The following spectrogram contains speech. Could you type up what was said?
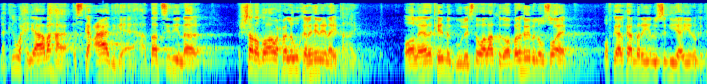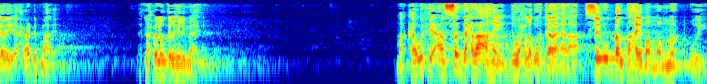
Laakiin waxyaabaha iska caadiga ah haddaad sidiina sharad oo aan waxba lagu kala helayn ay tahay oo la yada keenna guulaysta waa la arkada waa baro hebel uu soo eg qofkii halkaa maraya inuu isagii yahay inuu ka kale yahay waxba dhib ma leh. Lakin waxba lagu kala heli maayo. Marka wixii aan saddexdaa ahayn in wax lagu kala helaa say u dhan tahayba mamnuuc weeye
